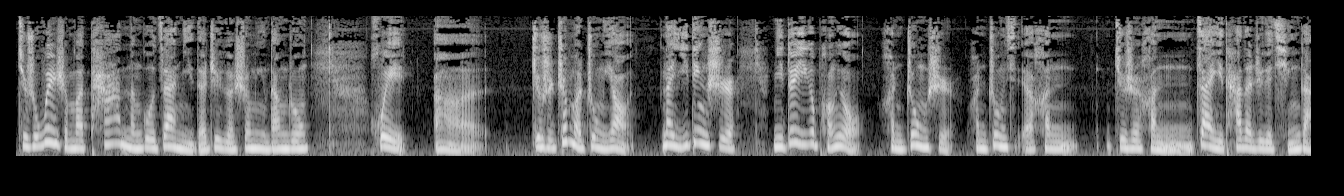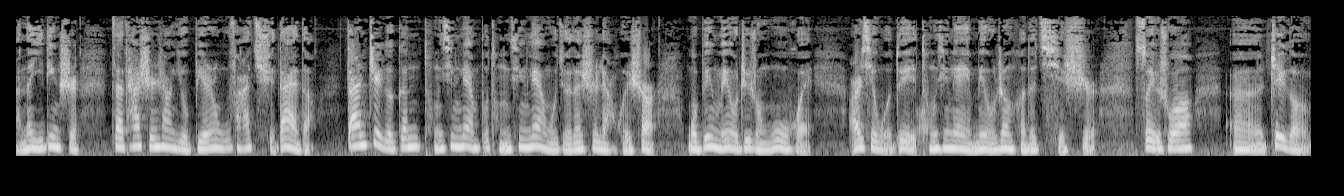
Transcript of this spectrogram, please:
就是为什么他能够在你的这个生命当中，会啊，就是这么重要？那一定是你对一个朋友很重视，很重很就是很在意他的这个情感。那一定是在他身上有别人无法取代的。当然，这个跟同性恋不同性恋，我觉得是两回事儿。我并没有这种误会，而且我对同性恋也没有任何的歧视。所以说，呃，这个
